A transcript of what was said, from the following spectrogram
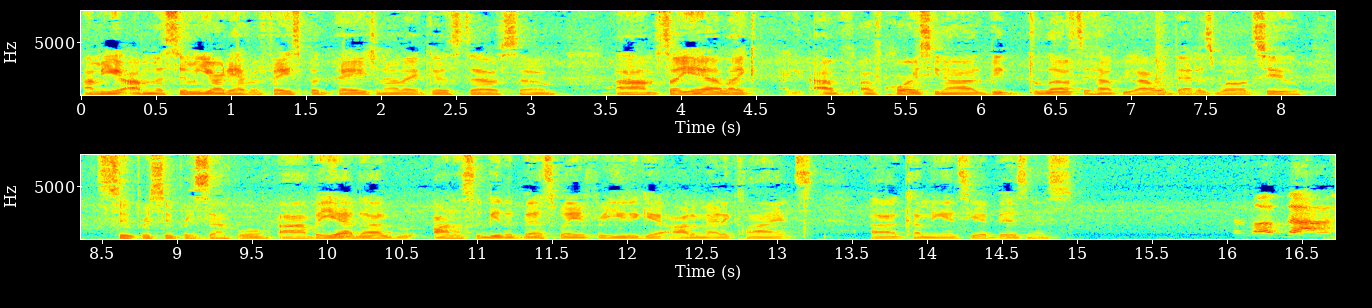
Um, you, I'm assuming you already have a Facebook page and all that good stuff. So, um, so yeah, like of of course, you know, I'd be love to help you out with that as well too. Super super simple. Uh, but yeah, that would honestly be the best way for you to get automatic clients uh, coming into your business. Love that.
